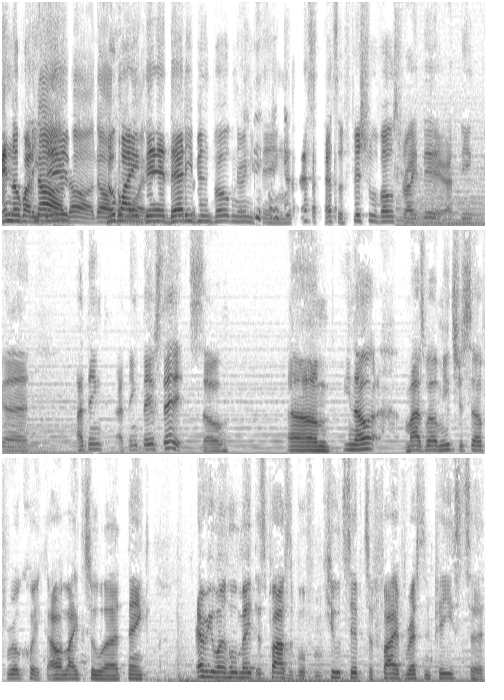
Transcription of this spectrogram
Ain't nobody No, dead. no, no. Nobody come dead. Daddy been voting or anything. That's that's official votes right there. I think uh I think I think they've said it. So um, you know, might as well mute yourself real quick. I would like to uh thank everyone who made this possible from Q-Tip to Phife, rest in peace, to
